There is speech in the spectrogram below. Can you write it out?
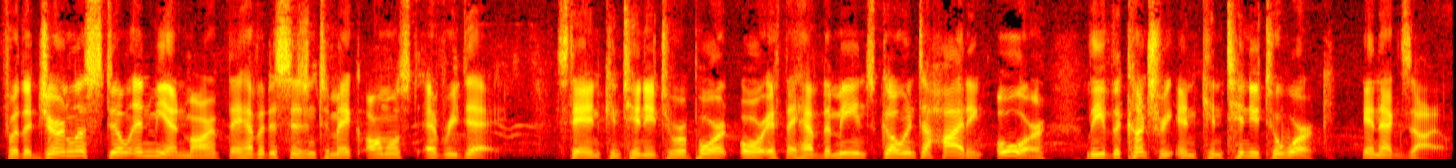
For the journalists still in Myanmar, they have a decision to make almost every day. Stay and continue to report, or if they have the means, go into hiding, or leave the country and continue to work in exile.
